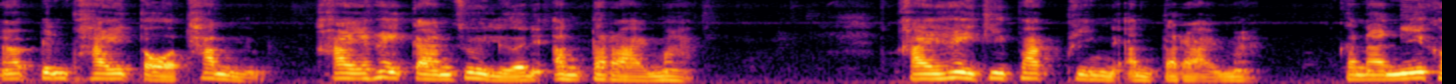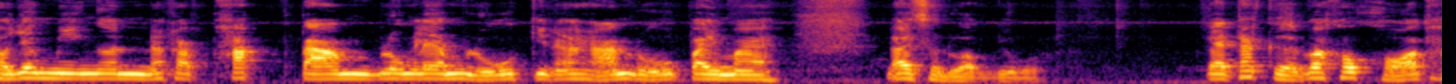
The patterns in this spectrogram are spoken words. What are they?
นะเป็นภัยต่อท่าน ใครให้การช่วยเหลือนี่อันตรายมาก ใครให้ที่พักพิงนี่อันตรายมาก ขณะนี้เขายังมีเงินนะครับ พักตามโรงแรมหรูกินอาหารหรูไปมาได้สะดวกอยู่ แต่ถ้าเกิดว่าเขาขอท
